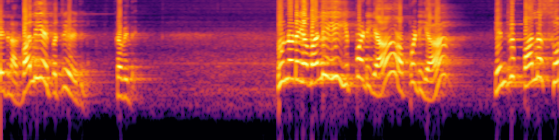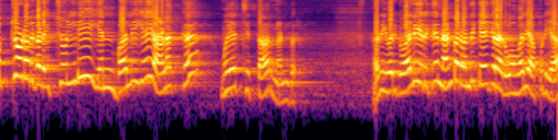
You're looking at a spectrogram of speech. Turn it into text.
எழுதினார். வலியை பற்றி எழுதினார் கவிதை. உன்னுடைய வலி இப்படியா அப்படியா? என்று பல சொற்றொடர்களை சொல்லி என் வலியை அளக்க முயற்சித்தார் நண்பர். அது இவருக்கு வலி இருக்கு. நண்பர் வந்து கேட்கிறார் உன் வலி அப்படியா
